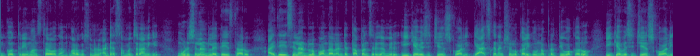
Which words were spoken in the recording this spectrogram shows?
ఇంకో త్రీ మంత్స్ తర్వాత మరొక సిలిండర్ అంటే సంవత్సరానికి మూడు సిలిండర్లు అయితే ఇస్తారు. అయితే ఈ సిలిండర్లు పొందాలంటే తప్పనిసరిగా మీరు ఈకేవైసీ చేసుకోవాలి. గ్యాస్ కనెక్షన్లు కలిగి ఉన్న ప్రతి ఒక్కరూ ఈకేవైసీ చేసుకోవాలి.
